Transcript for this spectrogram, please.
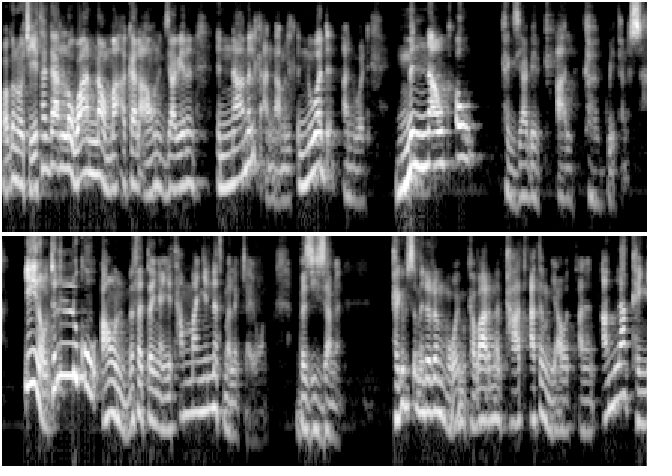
ወገኖች የተጋድለው ዋናው ማዕከል አሁን እግዚአብሔርን እናምልክ አናምልክ እንወድ አንወድ። የምናውቀው ከእግዚአብሔር ቃል ከህጉ የተነሳ ይህ ነው ትልቁ አሁን መፈተኛ የታማኝነት መለኪያ የሆነው በዚህ ዘመን። ከግብፅ ምድርም ወይም ከባርነት ከኃጢአትም ያወጣንን አምላክ ከኛ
